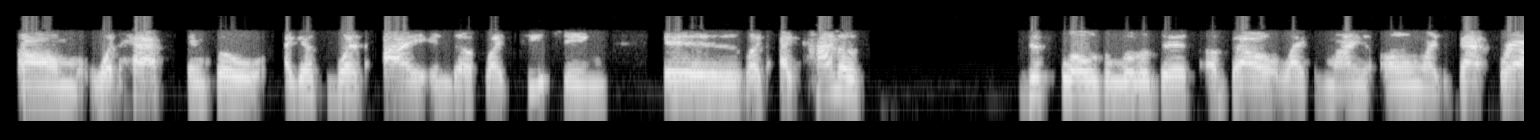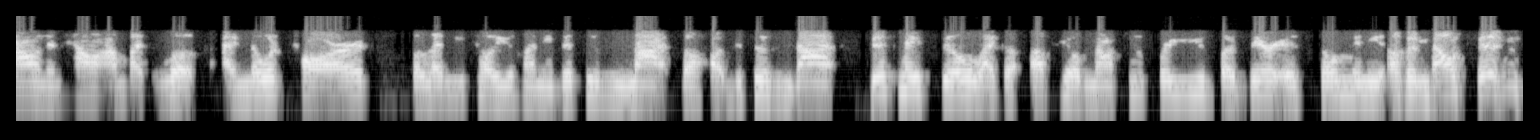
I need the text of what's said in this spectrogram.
um, what happened, so I guess what I end up like teaching is like I kind of disclose a little bit about like my own like background and how I'm like, look, I know it's hard, but let me tell you, honey, this is not the hard. this is not this may feel like an uphill mountain for you, but there is so many other mountains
